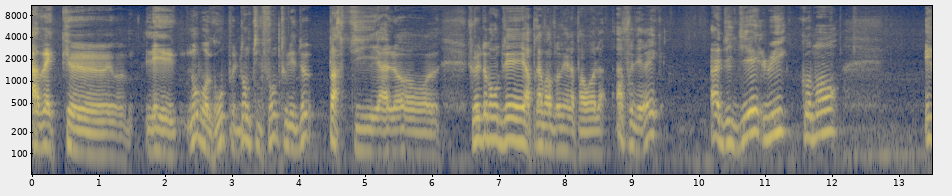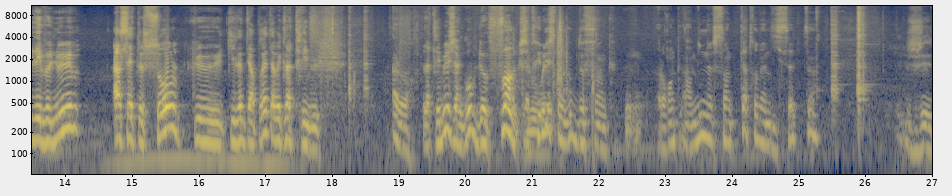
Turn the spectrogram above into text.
avec les nombreux groupes dont ils font tous les deux partie. Alors, je vais demander, après avoir donné la parole à Frédéric, à Didier, lui, comment il est venu à cette soul qu'il interprète avec la tribu. Alors, La tribu, c'est un groupe de funk, si la vous tribu, c'est un groupe de funk. Alors, en, en 1997, j'ai-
